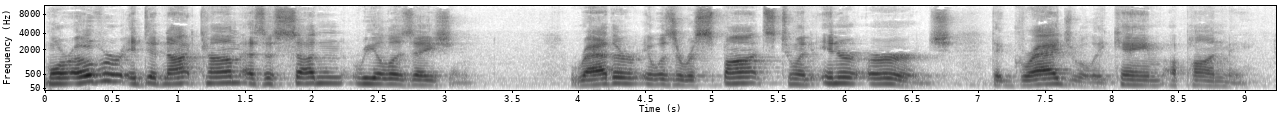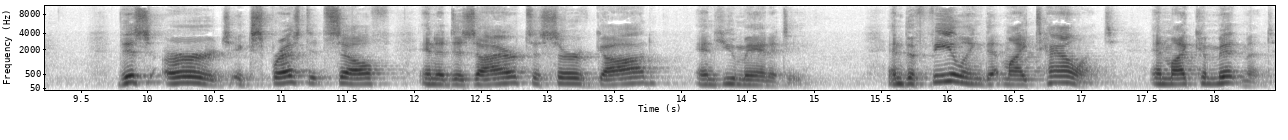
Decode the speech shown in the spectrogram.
Moreover, it did not come as a sudden realization. Rather, it was a response to an inner urge that gradually came upon me. This urge expressed itself in a desire to serve God and humanity, and the feeling that my talent and my commitment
